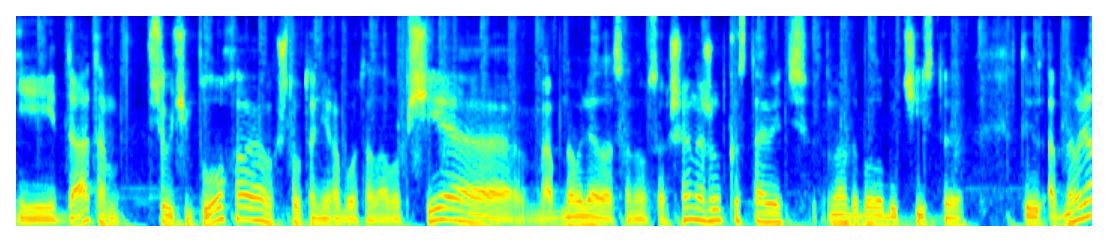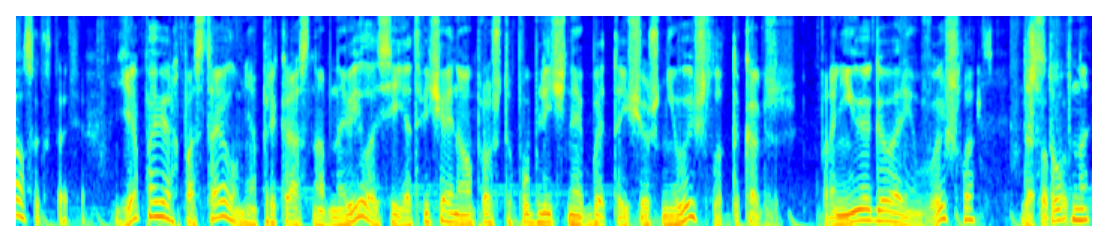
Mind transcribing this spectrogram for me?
И да, там все очень плохо, что-то не работало вообще, обновлялось оно совершенно жутко ставить, надо было быть чистое. Ты обновлялся, кстати? Я поверх поставил, у меня прекрасно обновилось, и отвечая на вопрос, что публичная бета еще ж не вышла, да как же, про нее и говорим, вышла, доступно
